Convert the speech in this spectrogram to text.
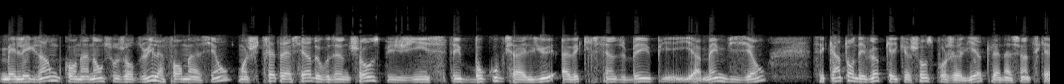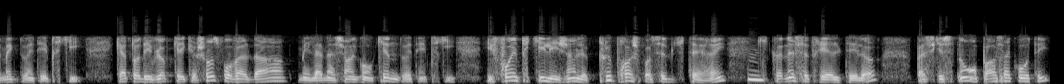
Mais l'exemple qu'on annonce aujourd'hui, la formation, moi je suis très très fier de vous dire une chose, puis j'y ai incité beaucoup que ça a lieu avec Christian Dubé, puis il y a même vision c'est quand on développe quelque chose pour Joliette, la nation anticamec doit être impliquée. Quand on développe quelque chose pour Val d'Or, mais la nation algonquine doit être impliquée. Il faut impliquer les gens le plus proche possible du terrain mm. qui connaissent cette réalité-là, parce que sinon on passe à côté.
